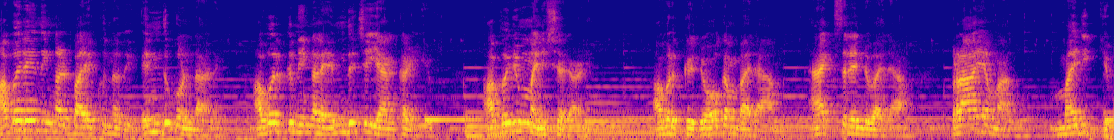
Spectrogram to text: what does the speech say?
അവരെ നിങ്ങൾ ഭയക്കുന്നത് എന്തുകൊണ്ടാണ്? അവർക്ക് നിങ്ങൾ എന്ത് ചെയ്യാൻ കഴിയും? അവരും മനുഷ്യരാണ്. അവർക്ക് രോഗം വരാം ആക്സിഡന്റ് വരാം പ്രായമാകും മരിക്കും.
